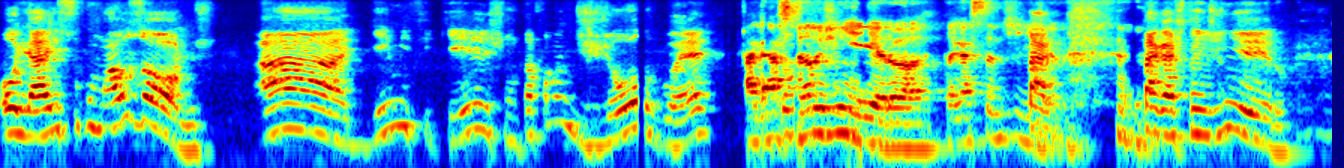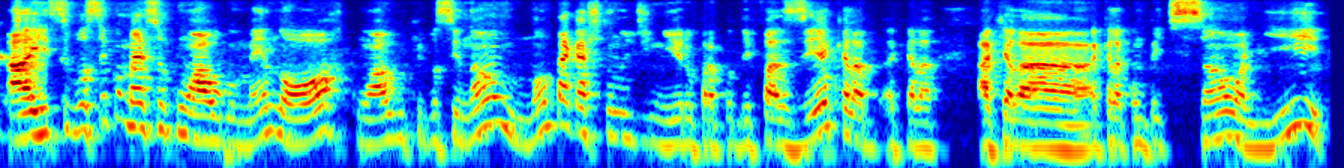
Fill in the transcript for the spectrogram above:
olhar isso com maus olhos ah, gamification, tá falando de jogo, é. Tá gastando então, dinheiro, ó. Tá gastando dinheiro. Tá, tá, gastando dinheiro. Aí, se você começa com algo menor, com algo que você não não tá gastando dinheiro para poder fazer aquela, aquela, aquela, aquela competição ali,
